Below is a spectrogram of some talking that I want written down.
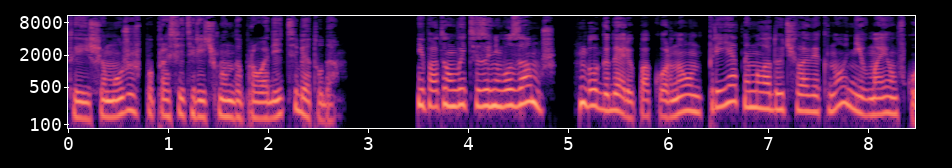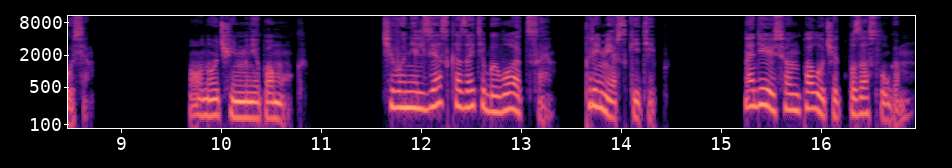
«Ты еще можешь попросить Ричмонда проводить тебя туда?» И потом выйти за него замуж? Благодарю покорно, он приятный молодой человек, но не в моем вкусе. Он очень мне помог. Чего нельзя сказать об его отце. Примерский тип. Надеюсь, он получит по заслугам.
